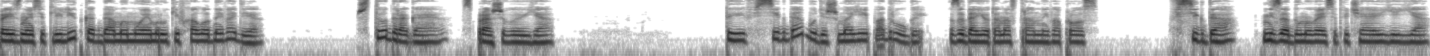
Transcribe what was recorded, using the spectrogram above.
произносит Лилит, когда мы моем руки в холодной воде. Что, дорогая? спрашиваю я. Ты всегда будешь моей подругой? задает она странный вопрос. Всегда, не задумываясь, отвечаю ей я.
